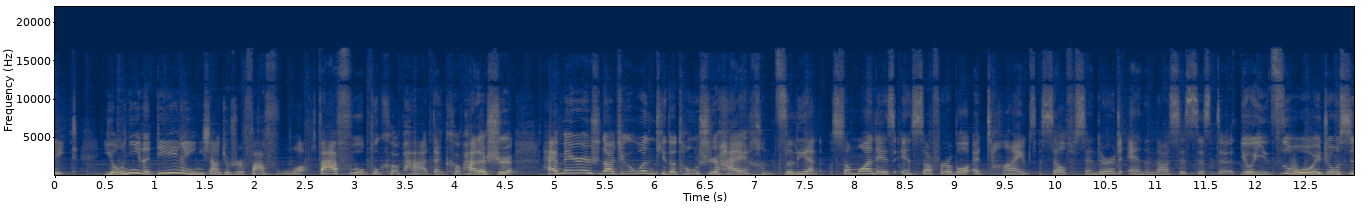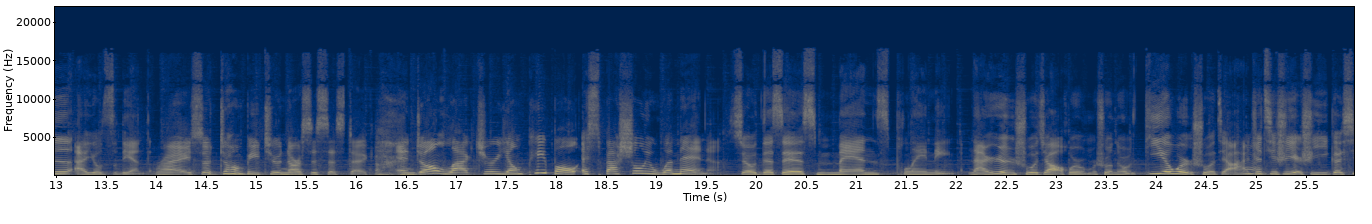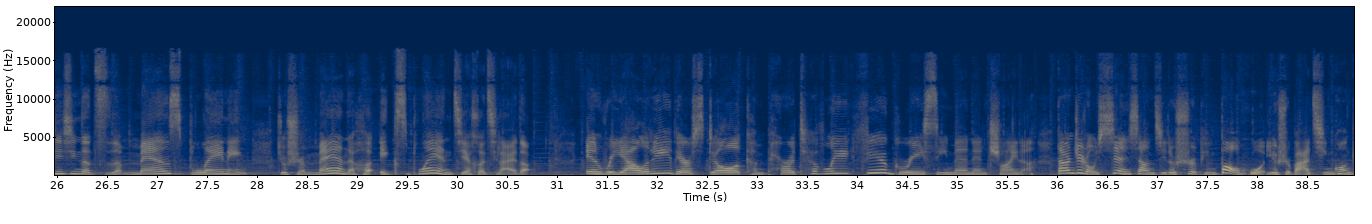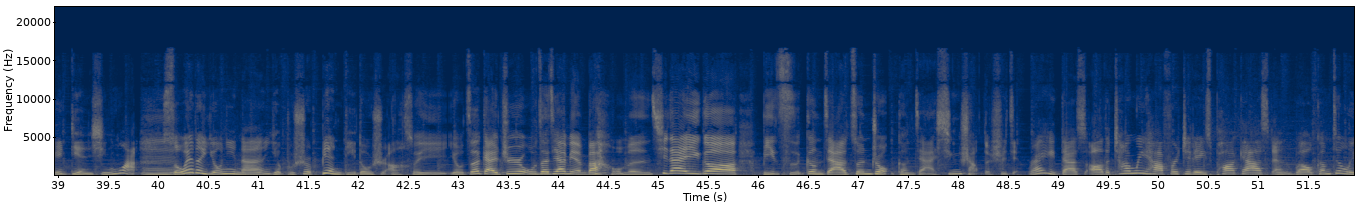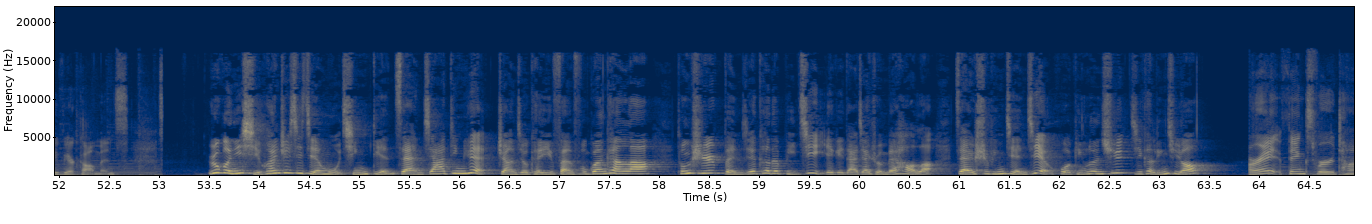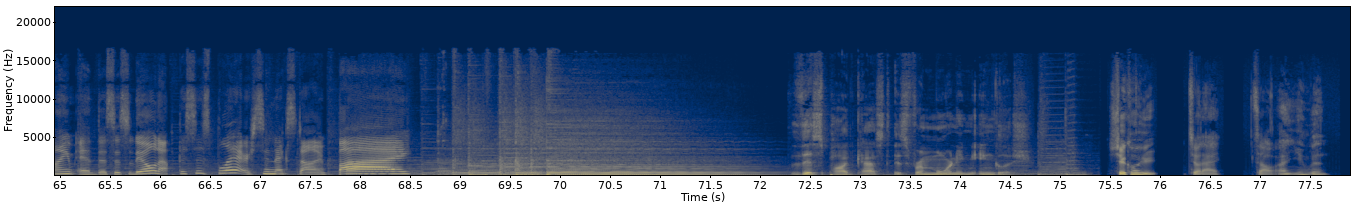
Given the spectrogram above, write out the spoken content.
油腻的第一个印象就是发福。发福不可怕，但可怕的是还没认识到这个问题的同时还很自恋。Someone is insufferable at times, self-centered and narcissistic，又以自我为中心，哎，又自恋的。 Right, so don't be too narcissistic. and don't lecture young people, especially women. So this is mansplaining，男人说教，或者我们说那种爹味儿说教啊，这其实也是一个新兴的词，mansplaining 就是 man 和 explain 结合起来的。In reality, there are still comparatively few greasy men in China. 当然，这种现象级的视频爆火，也是把情况给典型化。所谓的油腻男，也不是遍地都是啊。所以有则改之，无则加勉吧。我们期待一个彼此更加尊重、更加欣赏的世界。 Right, that's all the time we have for today's podcast, and welcome to leave your comments. 如果你喜欢这期节目，请点赞加订阅，这样就可以反复观看啦。同时，本节课的笔记也给大家准备好了，在视频简介或评论区即可领取哦。 All right, thanks for your time, and this is Leona. This is Blair. See you next time. Bye. This podcast is from Morning English. 学口语就来早安英文。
